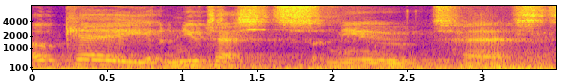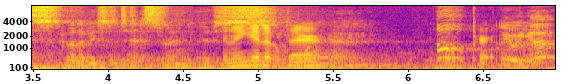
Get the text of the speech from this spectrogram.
Okay, new tests. New tests. Got to be some tests around here. Can I get up there? Oh, Apparently here we go.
